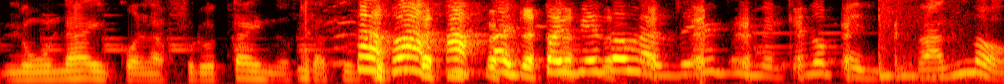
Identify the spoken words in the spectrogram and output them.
Luna y con la fruta y no estás escuchando. Estoy viendo las lyrics y me quedo pensando.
